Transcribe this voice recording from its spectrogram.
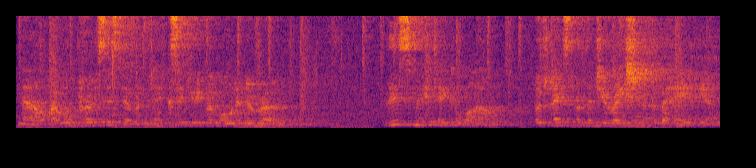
Now I will process them and execute them all in a row. This may take a while, but less than the duration of the behavior.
